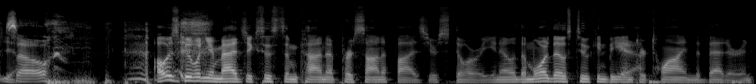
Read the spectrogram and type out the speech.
Yeah. So Always good when your magic system kind of personifies your story. You know, the more those two can be Yeah. intertwined, the better. And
